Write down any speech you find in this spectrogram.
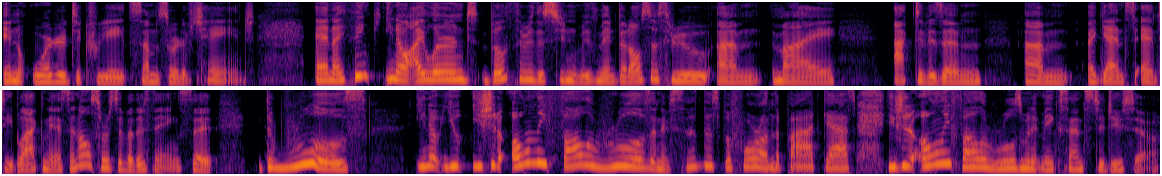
in order to create some sort of change. And I think, you know, I learned both through the student movement, but also through um, my activism um, against anti blackness and all sorts of other things that the rules you know, you, you should only follow rules. And I've said this before on the podcast. You should only follow rules when it makes sense to do so.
